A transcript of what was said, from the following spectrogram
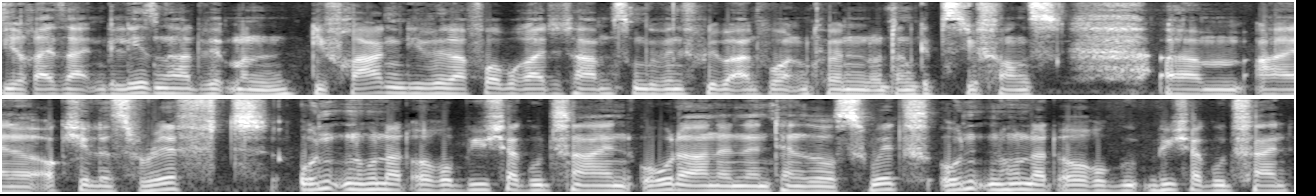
die drei Seiten gelesen hat, wird man die Fragen, die wir da vorbereitet haben, zum Gewinnspiel beantworten können und dann gibt's die Chance, ähm, eine Oculus Rift und einen 100 Euro Büchergutschein oder eine Nintendo Switch und einen 100 Euro Büchergutschein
